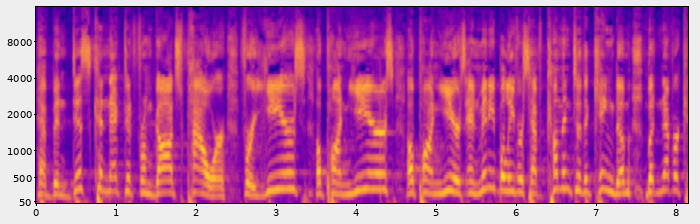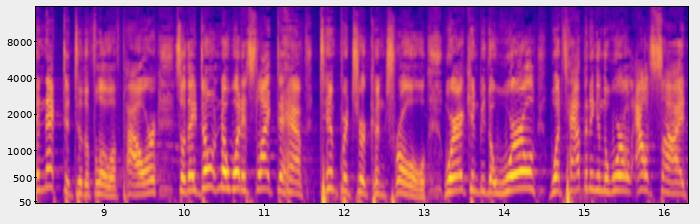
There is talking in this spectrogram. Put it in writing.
have been disconnected from God's power for years upon years upon years. And many believers have come into the kingdom but never connected to the flow of power. So they don't know what it's like to have temperature control, where it can be the world, what's happening in the world outside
